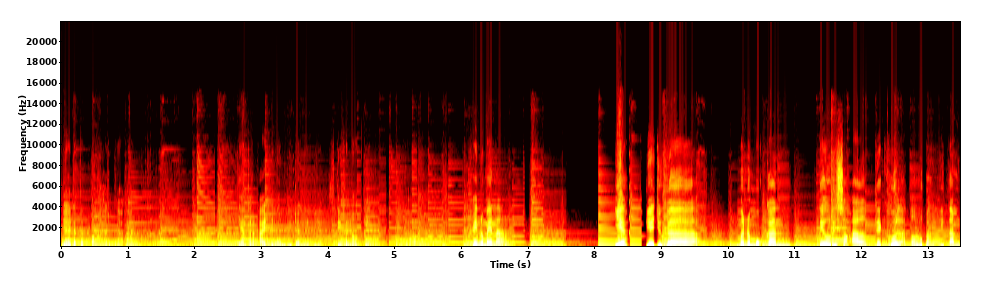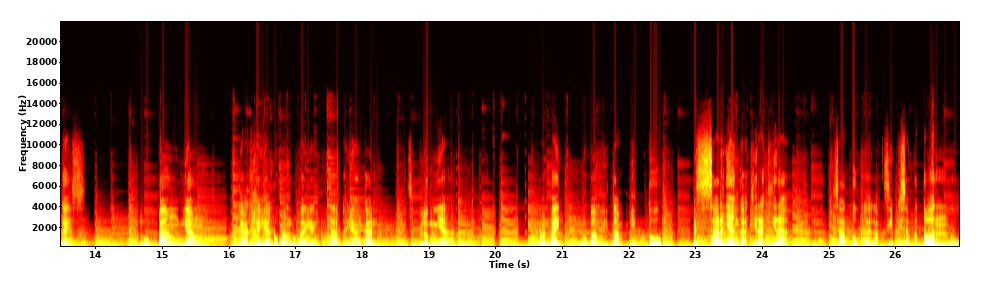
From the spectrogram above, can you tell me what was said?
dia dapat penghargaan yang terkait dengan bidangnya dia, Stephen Hawking. Um, fenomenal. Iya, dia juga menemukan teori soal black hole atau lubang hitam, guys. Lubang yang nggak kayak lubang-lubang yang kita bayangkan sebelumnya Teman baik, lubang hitam itu besarnya nggak kira-kira satu galaksi bisa ketelen tuh.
